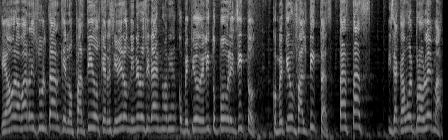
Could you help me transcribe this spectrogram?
que ahora va a resultar que los partidos que recibieron dinero no habían cometido delitos, pobrecitos. Cometieron faltitas. Tas, tas. Y se acabó el problema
